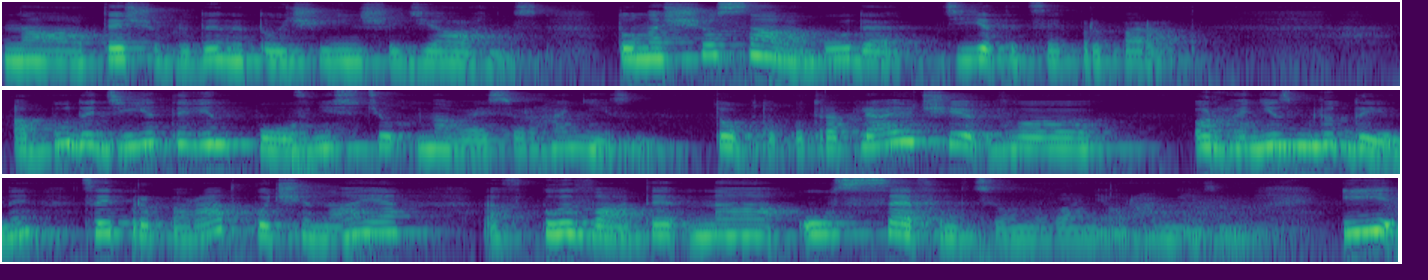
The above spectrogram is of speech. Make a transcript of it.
на те, що в людини той чи інший діагноз, то на що саме буде діяти цей препарат? А буде діяти він повністю на весь організм. Тобто, потрапляючи в організм людини, цей препарат починає е, впливати на усе функціонування організму. І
